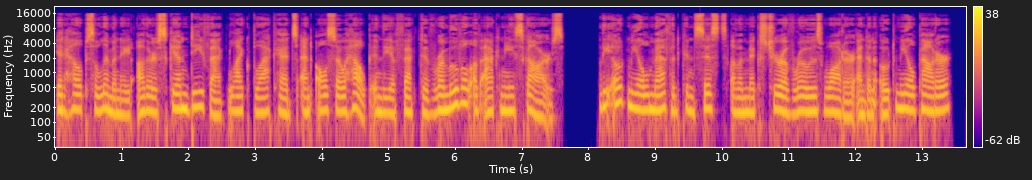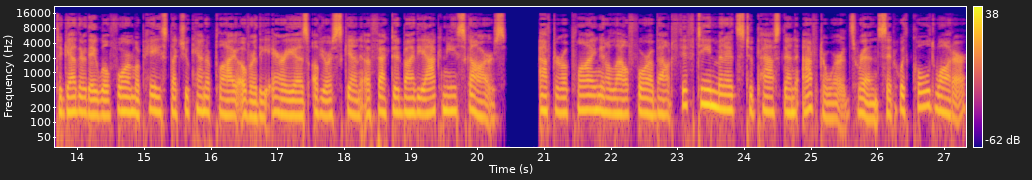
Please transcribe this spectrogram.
It helps eliminate other skin defect like blackheads and also help in the effective removal of acne scars. The oatmeal method consists of a mixture of rose water and an oatmeal powder, together they will form a paste that you can apply over the areas of your skin affected by the acne scars. After applying it allow for about 15 minutes to pass then afterwards rinse it with cold water,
